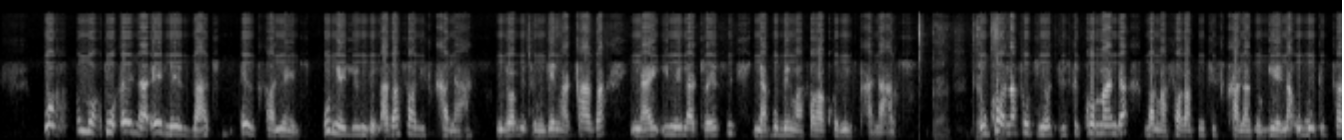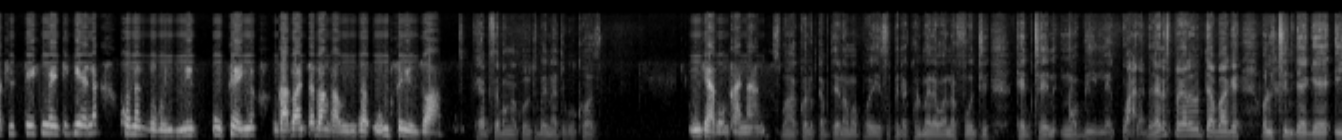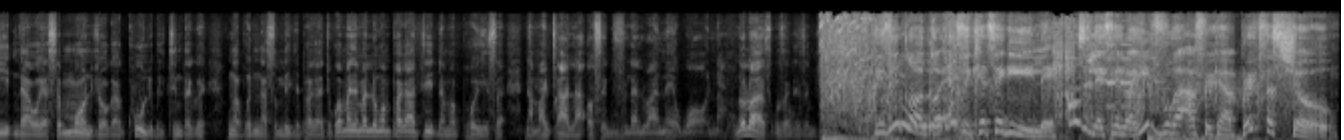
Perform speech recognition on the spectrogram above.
umuntu ena enezathu ezifanele unelungelo akafaka isikhalazo. Njengoba bese ngike ngachaza nayi email address lapho bengafaka khona isikhalazo ukhona futhi no district commander bangafaka futhi isikhalazo kuyena umuntu ukuthatha istatement kuyena khona kuzokwenziwa uphenyo ngabantu abangawenza umsebenzi wabo. Cap sebonga kakhulu tube nathi kukhoza. Ngiyabonga nami Sibonga kakhulu captain wamaphoyisa uphinda khulumela wona futhi captain Nqobile Gwala. Bekade sibhekala udaba ke oluthinteke indawo yasemondlo kakhulu belithinta ke ungaboni ngasolinye phakathi kwamanye amalungu omphakathi namaphoyisa namacala osekuvulelwane wona. Nolwazi uza nezemhlaba. Izingxoxo ezikhethekile ozilethelwa yivuka Africa Breakfast Show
